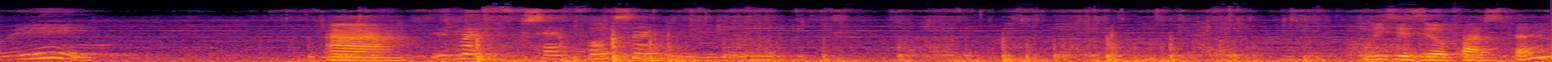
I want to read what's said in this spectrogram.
Wait. হ্যাঁ। This is se- first time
